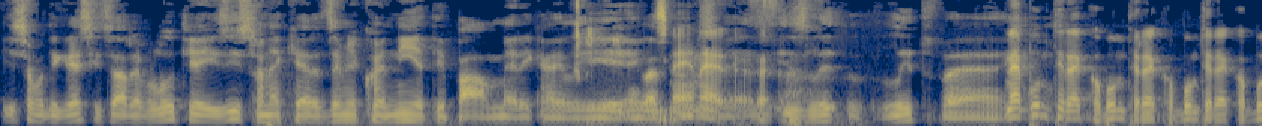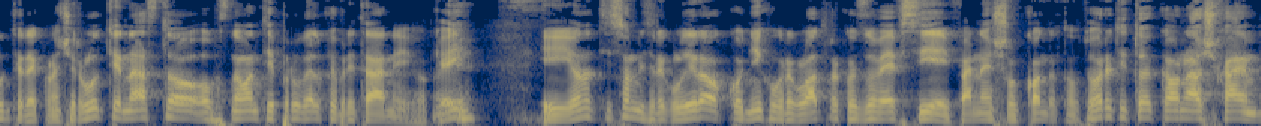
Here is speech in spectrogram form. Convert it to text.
I samo digresica revolucija iz isto neke zemlje koje nije tipa Amerika ili Engleska. Ne, ne, iz, iz Li- Litve. ne, bum ti rekao, bum ti rekao, bum ti rekao, bum ti rekao, znači Revolut je nastao, osnovan ti je prvo u Velikoj Britaniji, ok? I onda ti se on izregulirao kod njihovog regulatora koji zove FCA, Financial Conduct Authority, to je kao naš HMB,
